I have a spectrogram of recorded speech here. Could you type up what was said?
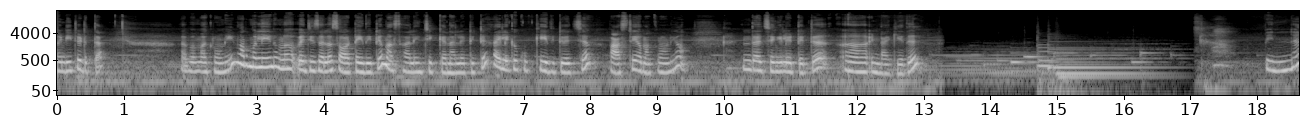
വേണ്ടിയിട്ട് എടുത്ത അപ്പം മക്രോണി നോർമലി നമ്മൾ വെജീസ് എല്ലാം സോട്ട് ചെയ്തിട്ട് മസാലയും ചിക്കനെല്ലാം ഇട്ടിട്ട് അതിലേക്ക് കുക്ക് ചെയ്തിട്ട് വെച്ച പാസ്റ്റയോ മക്രോണിയോ എന്താ വെച്ചെങ്കിൽ ഇട്ടിട്ട് ഉണ്ടാക്കിയത് പിന്നെ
